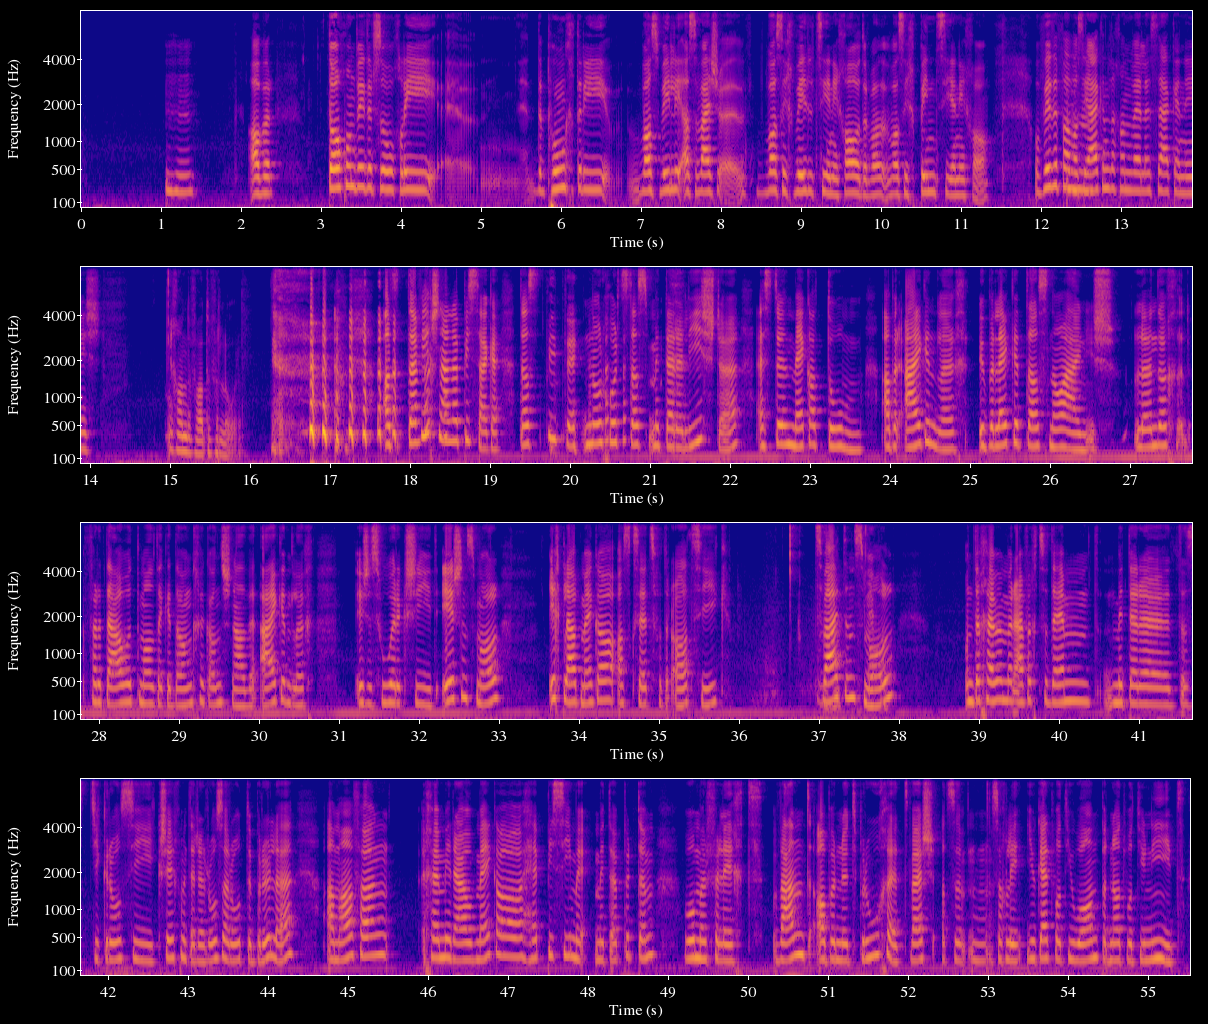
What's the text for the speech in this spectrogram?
Mhm. Aber da kommt wieder so ein bisschen äh, der Punkt rein, was will ich, also weißt, äh, was ich will, ziehe ich an oder was, was ich bin, ziehe ich an. Auf jeden Fall, mhm. was ich eigentlich wollte sagen ist, ich habe den Vater verloren. also darf ich schnell etwas sagen? Das, Bitte. Nur kurz das mit dieser Liste. Es klingt mega dumm, aber eigentlich überlegt das noch einmal. Lasst euch, verdaut mal den Gedanken ganz schnell, weil eigentlich ist es hure gescheit. Erstens mal, ich glaube mega an das Gesetz von der Anziehung. Zweitens mal, und dann kommen wir einfach zu dem, mit der, das, die grosse Geschichte mit der rosaroten Brille. Am Anfang können wir auch mega happy sein mit, mit jemandem, wo wir vielleicht wollen, aber nicht brauchen. Weißt, also mm, so ein bisschen, you get what you want, but not what you need.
